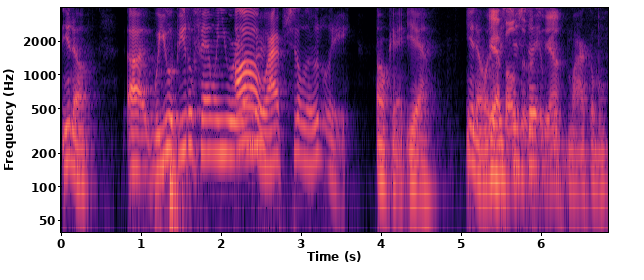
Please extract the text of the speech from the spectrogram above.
you know, uh, were you a Beatle fan when you were Oh, younger? absolutely. Okay, yeah. You know, it Yeah, was just us, uh, yeah. remarkable.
